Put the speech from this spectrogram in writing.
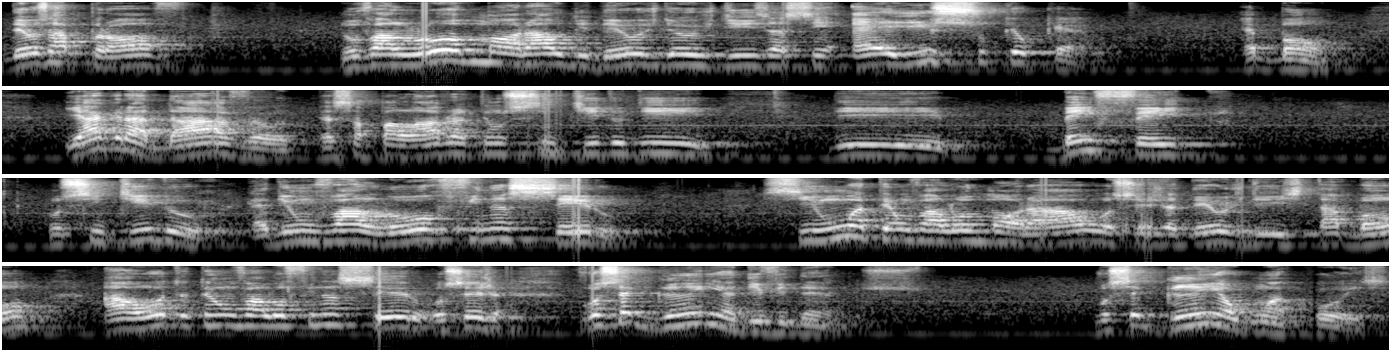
Deus aprova. No valor moral de Deus, Deus diz assim: é isso que eu quero, é bom. E agradável, essa palavra tem um sentido de, de bem feito, no sentido é de um valor financeiro. Se uma tem um valor moral, ou seja, Deus diz está bom, a outra tem um valor financeiro, ou seja, você ganha dividendos, você ganha alguma coisa,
